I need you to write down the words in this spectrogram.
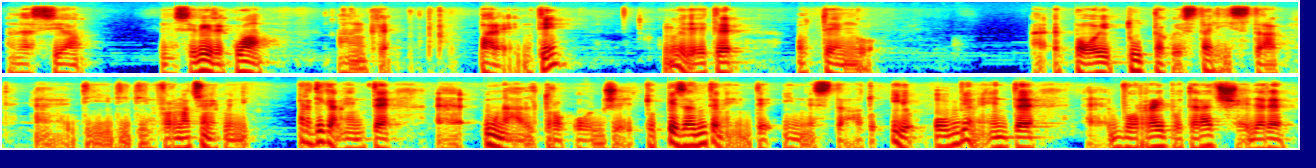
andassi a inserire qua anche parenti, come vedete ottengo eh, poi tutta questa lista eh, di, di, di, informazioni, quindi praticamente eh, un altro oggetto pesantemente innestato. Io ovviamente eh, vorrei poter accedere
